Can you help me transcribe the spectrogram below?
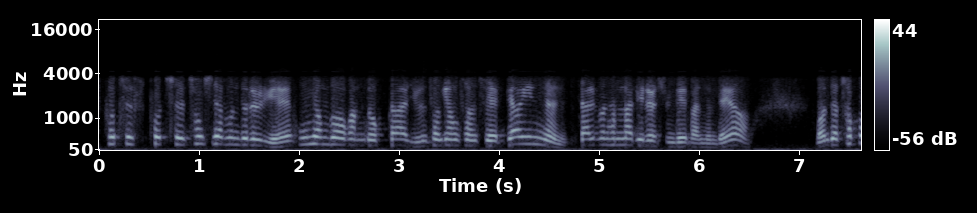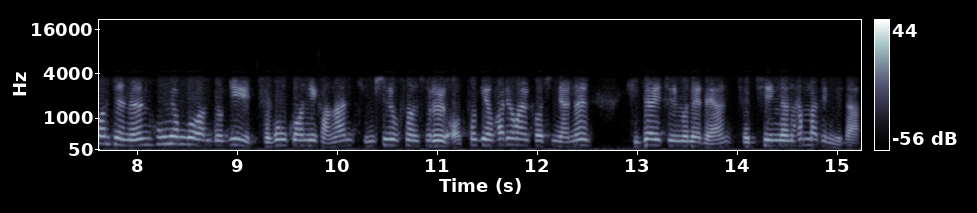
스포츠 스포츠 청취자분들을 위해 홍명보 감독과 윤석영 선수의 뼈 있는 짧은 한마디를 준비해 봤는데요. 먼저 첫 번째는 홍명보 감독이 제공권이 강한 김신욱 선수를 어떻게 활용할 것이냐는 기자의 질문에 대한 재치 있는 한마디입니다.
